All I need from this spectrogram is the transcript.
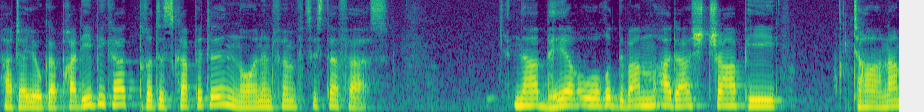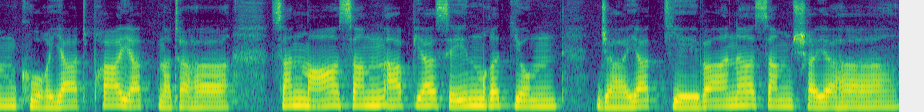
Hatha Yoga Pradipika, drittes Kapitel, 59. Vers. Na bher urdvam adaschapi tanam kuryat prayatnataha sanmasam apyasen mrityum jayat yevana samshayaha.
